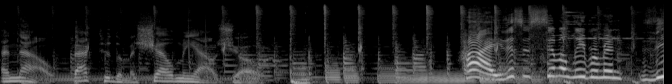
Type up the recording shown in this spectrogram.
And now, back to the Michelle Meow Show. Hi, this is Simma Lieberman, the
